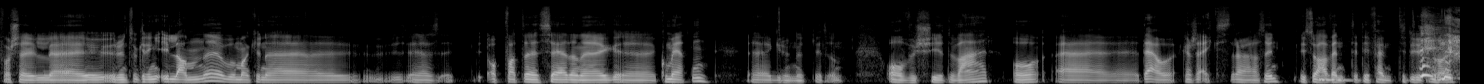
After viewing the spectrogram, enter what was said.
forskjell eh, rundt omkring i landet, hvor man kunne eh, oppfatte, se denne eh, kometen. Grunnet litt sånn overskyet vær. Og eh, det er jo kanskje ekstra synd hvis du har ventet i 50 000 år.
